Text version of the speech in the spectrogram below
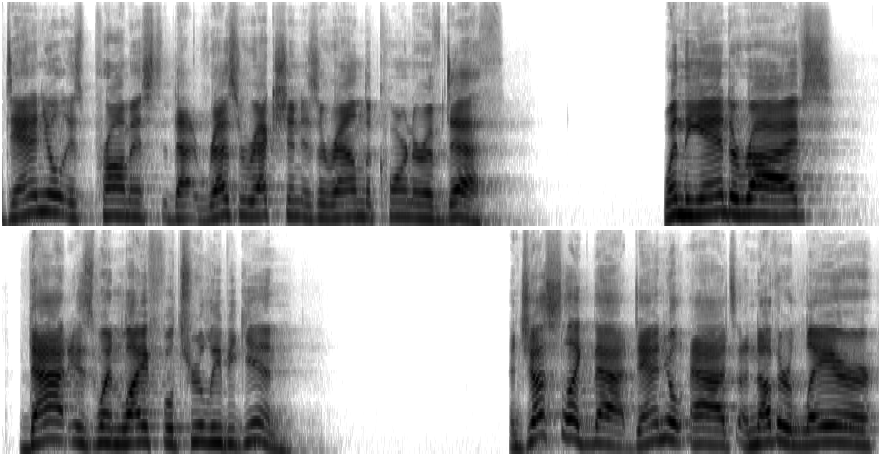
Daniel is promised that resurrection is around the corner of death. When the end arrives, that is when life will truly begin. And just like that, Daniel adds another layer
